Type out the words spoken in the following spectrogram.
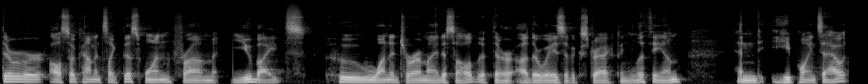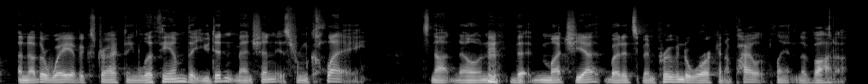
There were also comments like this one from Ubites who wanted to remind us all that there are other ways of extracting lithium. And he points out another way of extracting lithium that you didn't mention is from clay. It's not known mm. that much yet, but it's been proven to work in a pilot plant in Nevada.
